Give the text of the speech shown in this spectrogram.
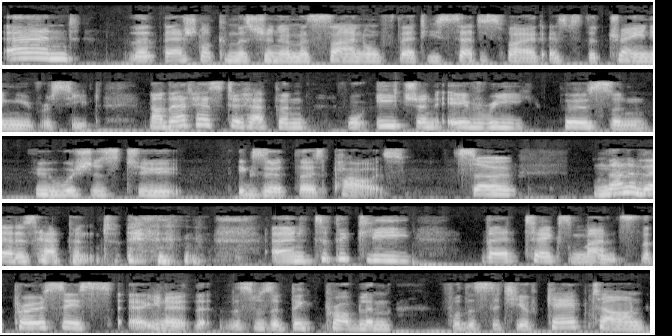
And the National Commissioner must sign off that he's satisfied as to the training you've received. Now, that has to happen for each and every person who wishes to exert those powers. So none of that has happened. and typically, that takes months. The process, uh, you know, th- this was a big problem for the city of Cape Town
